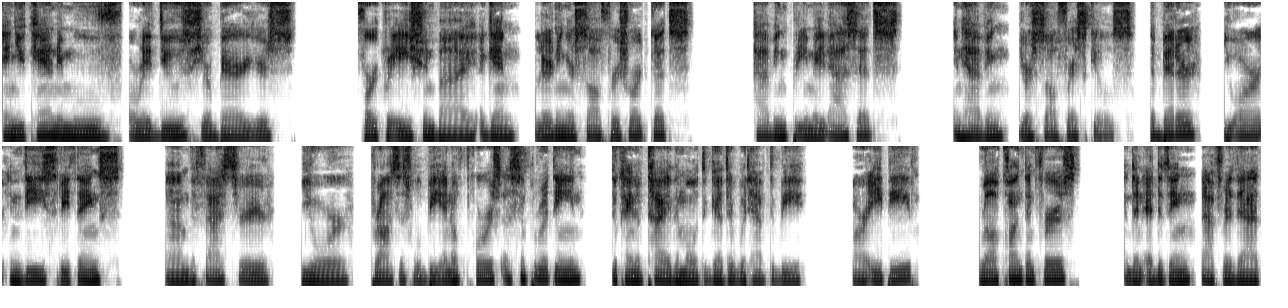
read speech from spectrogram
and you can remove or reduce your barriers for creation by, again, learning your software shortcuts, having pre made assets, and having your software skills. The better you are in these three things, um, the faster your process will be. And of course, a simple routine to kind of tie them all together would have to be REP, raw content first, and then editing after that,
